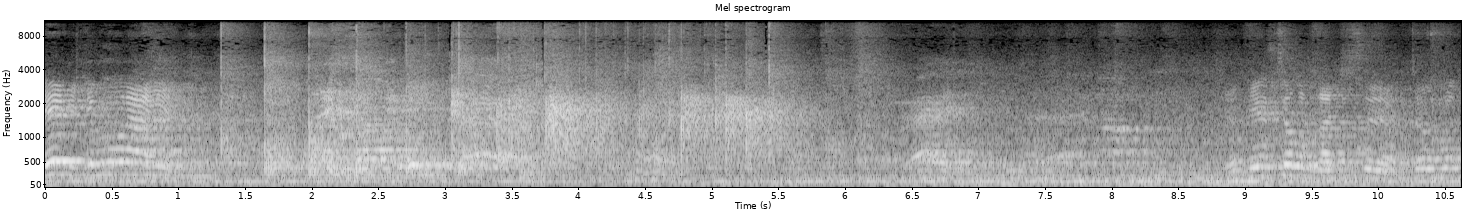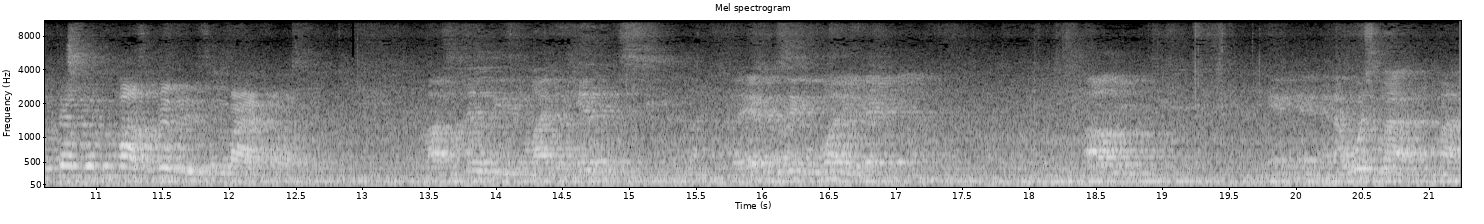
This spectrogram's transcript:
Eddie, come on out here. Tell them about yourself, tell them, tell them what the possibilities in life are. possibilities in life are endless for every single one of you. Um, and, and, and I wish my, my,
